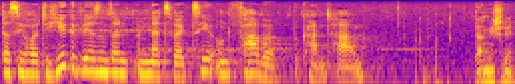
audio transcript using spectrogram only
dass Sie heute hier gewesen sind, im Netzwerk C und Farbe bekannt haben. Dankeschön.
